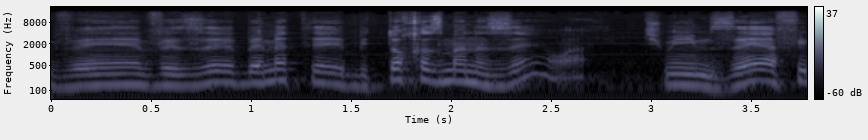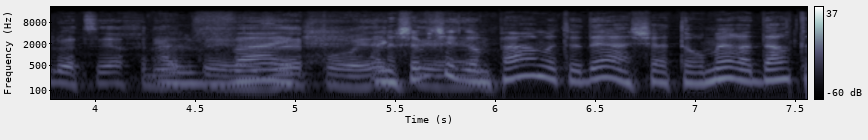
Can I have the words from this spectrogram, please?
ו- וזה באמת, אה, בתוך הזמן הזה, וואי, תשמעי, אם זה אפילו יצליח להיות אה, איזה פרויקט... אני חושבת אה, שגם פעם, אתה יודע, שאתה אומר, הדרת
